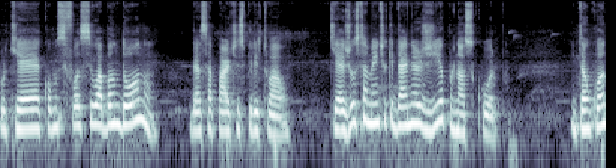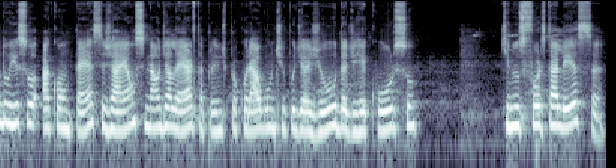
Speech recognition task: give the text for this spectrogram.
porque é como se fosse o abandono dessa parte espiritual, que é justamente o que dá energia para o nosso corpo. Então, quando isso acontece, já é um sinal de alerta para a gente procurar algum tipo de ajuda, de recurso que nos fortaleça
